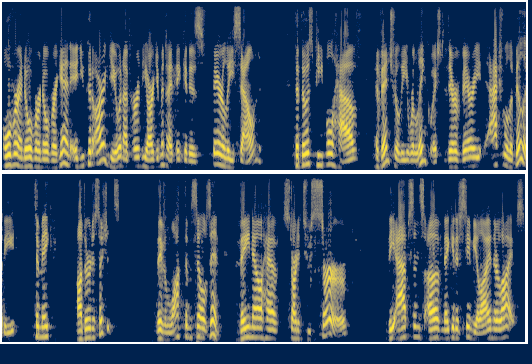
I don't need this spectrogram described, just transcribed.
over and over and over again. And you could argue, and I've heard the argument, I think it is fairly sound, that those people have eventually relinquished their very actual ability to make other decisions. They've locked themselves in. They now have started to serve the absence of negative stimuli in their lives.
